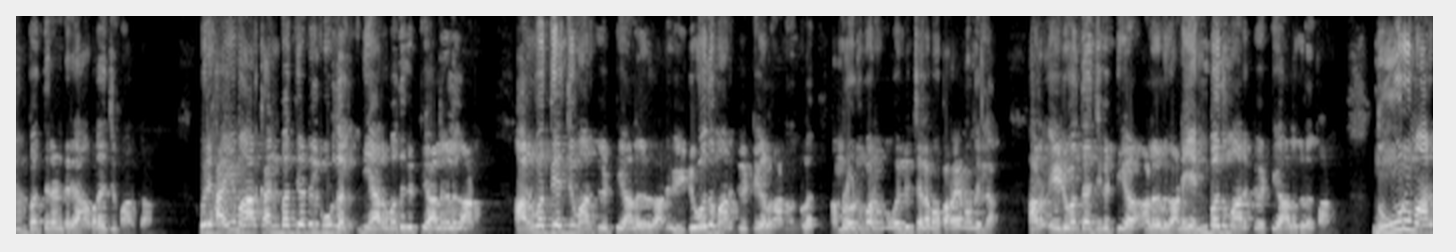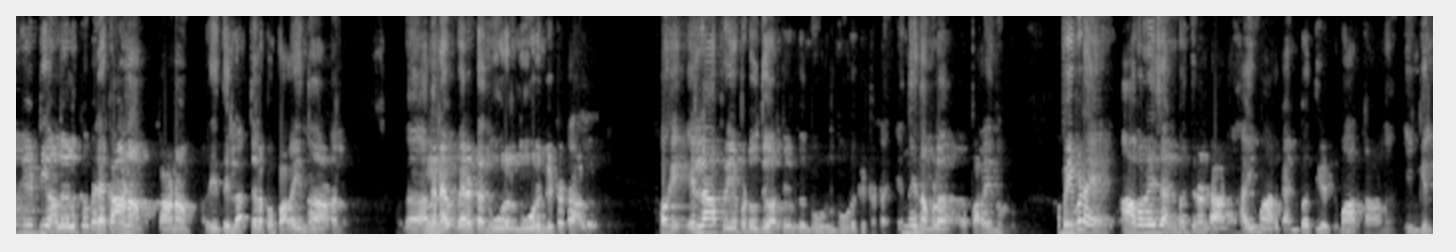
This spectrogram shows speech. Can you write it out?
അൻപത്തിരണ്ട് ആവറേജ് മാർക്കാണ് ഒരു ഹൈ മാർക്ക് അൻപത്തിയെട്ടിൽ കൂടുതൽ. ഇനി അറുപത് കിട്ടിയ ആളുകൾ കാണും. അറുപത്തിയഞ്ച് മാർക്ക് കിട്ടിയ ആളുകൾ കാണും. എഴുപത് മാർക്ക് കിട്ടിയ ആളുകൾ കാണും. നിങ്ങൾ നമ്മളോട് പോലും പോലും ചിലപ്പോൾ പറയണമെന്നില്ല. എഴുപത്തഞ്ച് കിട്ടിയ ആളുകൾ കാണും. എൺപത് മാർക്ക് കിട്ടിയ ആളുകൾ കാണും. നൂറ് മാർക്ക് കിട്ടിയ ആളുകൾക്ക് വരെ കാണാം. കാണാം. അറിയത്തില്ല. ചിലപ്പോൾ പറയുന്നതാണല്ലോ. അങ്ങനെ വരട്ടെ. നൂറിൽ നൂറും കിട്ടട്ടെ ആളുകൾക്ക്. ഓക്കെ എല്ലാ പ്രിയപ്പെട്ട ഉദ്യോഗാർത്ഥികൾക്കും നൂറിൽ നൂറ് കിട്ടട്ടെ. എന്നേ നമ്മൾ പറയുന്നുള്ളൂ. അപ്പോൾ ഇവിടെ ആവറേജ് അൻപത്തിരണ്ടാണ്. ഹൈ മാർക്ക് അൻപത്തിയെട്ട് മാർക്കാണ് എങ്കിൽ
